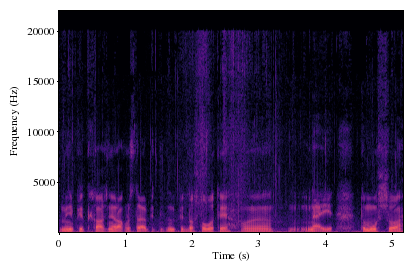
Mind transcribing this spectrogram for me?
мені під кожний ракурс треба під, підлаштовувати е, неї, тому що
